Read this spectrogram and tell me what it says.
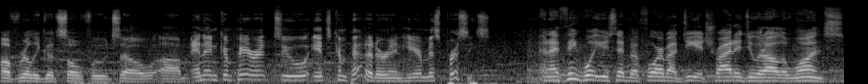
of really good soul food. So um, and then compare it to its competitor in here, Miss Prissy's. And I think what you said before about do you try to do it all at once?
